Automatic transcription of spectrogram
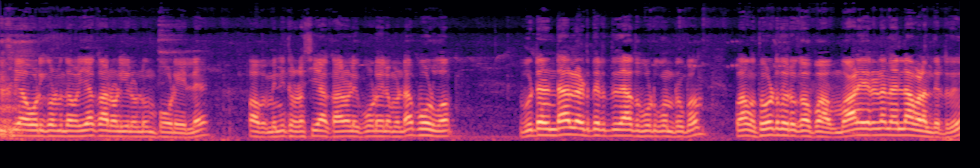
பிஸியாக ஓடிக்கொண்டு வந்த வழியாக காணொலிகள் ஒன்றும் போட இல்லை பாப்பா மினி தொடர்ச்சியாக காணொலி போடலாம்டா போடுவோம். வீட்டை இருந்தால் எடுத்து எடுத்து ஏதாவது போட்டு கொண்டிருப்போம் வாங்க தோட்டத்தில் இருக்கா பார்ப்போம் வாழையெல்லாம் நல்லா வளர்ந்துட்டுது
